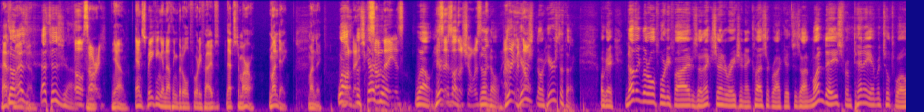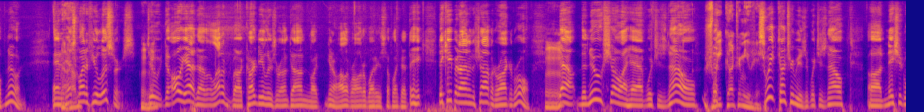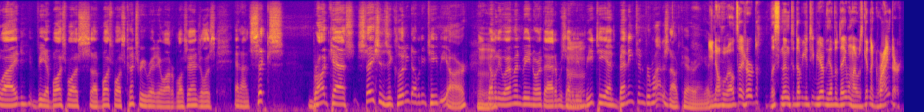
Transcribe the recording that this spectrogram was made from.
That's no, my that's job. that's his job. Oh, sorry. Yeah. And speaking of nothing but old 45s, that's tomorrow. Monday. Monday. well, Monday. the schedule. Sunday is. Well, here's his look, other show, isn't no, it? no. I don't Here- even here's no. Here's the thing. Okay, nothing but old 45s, the next generation, and classic rockets is on Mondays from 10 a.m. until 12 noon, and it has Uh-huh. quite a few listeners. Mm-hmm. To, to oh yeah, the, a lot of uh, car dealers around town, like you know Oliver Auto Body and stuff like that. They they keep it on in the shop and rock and roll. Mm-hmm. Now the new show I have, which is now Sweet country music. Sweet Country Music, which is now uh, nationwide via Boss Boss uh, Boss Boss Country Radio out of Los Angeles, and on six broadcast stations, including WTBR, WMNB North Adams, WBTN Bennington, Vermont is now carrying it. You know who else I heard listening to WTBR the other day when I was getting a grinder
